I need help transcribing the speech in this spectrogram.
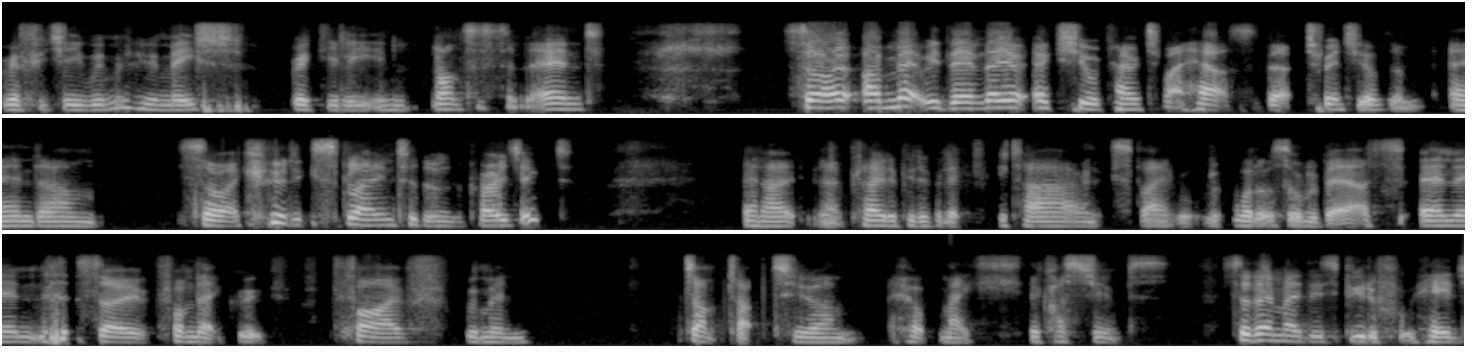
refugee women who meet regularly in Launceston. And so I, I, met with them. They actually all came to my house, about 20 of them. And um, so I could explain to them the project. and I you know, played a bit of electric guitar and explained what, what it was all about. And then, so from that group, five women jumped up to um, help make the costumes. So they made these beautiful head,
